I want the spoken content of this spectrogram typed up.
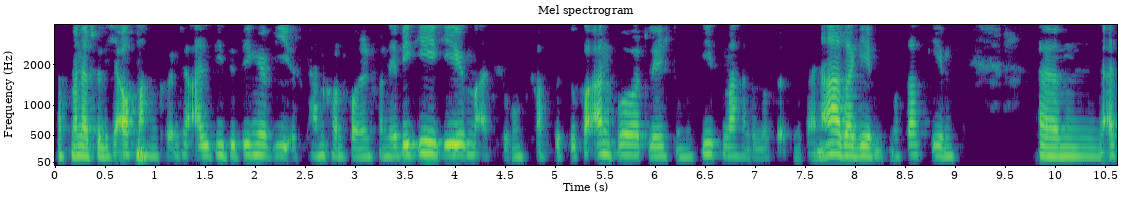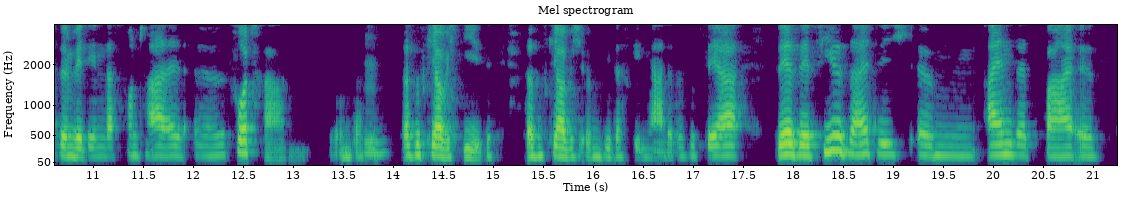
was man natürlich auch machen könnte, all diese Dinge wie es kann Kontrollen von der BG geben, als Führungskraft bist du verantwortlich, du musst dies machen, du musst, es muss ein NASA geben, es muss das geben, ähm, als wenn wir denen das frontal äh, vortragen. Und das mhm. ist, das ist, glaube ich, die, das ist, glaube ich, irgendwie das Geniale. Das ist sehr, sehr, sehr vielseitig ähm, einsetzbar ist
